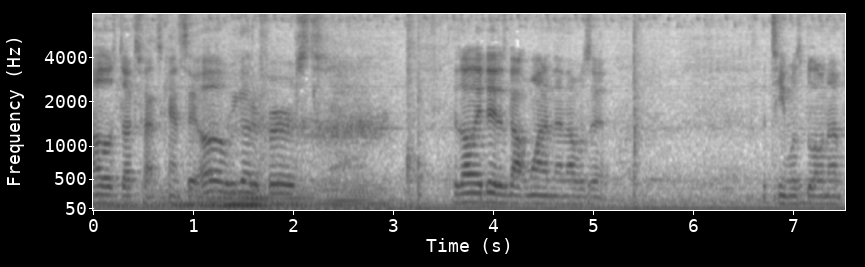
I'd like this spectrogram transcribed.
all those Ducks fans can't say, "Oh, we got it first. Because all they did is got one, and then that was it. The team was blown up.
